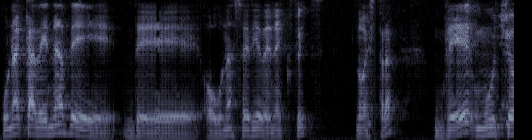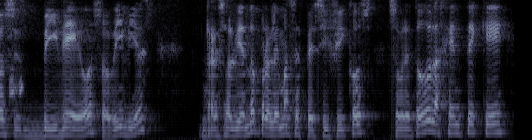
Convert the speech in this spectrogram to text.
una cadena de, de o una serie de Netflix nuestra, de muchos videos o vídeos resolviendo problemas específicos, sobre todo la gente que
